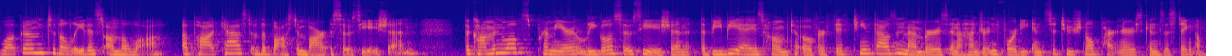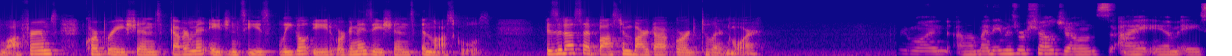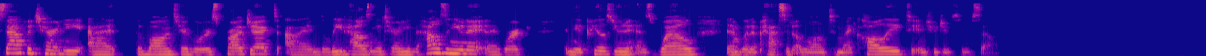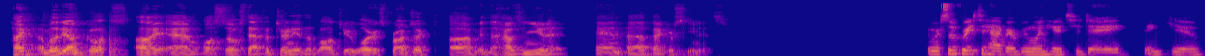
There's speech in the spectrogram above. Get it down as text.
Welcome to the latest on the law, a podcast of the Boston Bar Association. The Commonwealth's premier legal association, the BBA is home to over 15,000 members and 140 institutional partners consisting of law firms, corporations, government agencies, legal aid organizations, and law schools. Visit us at bostonbar.org to learn more. Everyone, uh, my name is Rochelle Jones. I am a staff attorney at the Volunteer Lawyers Project. I'm the lead housing attorney in the housing unit, and I work in the appeals unit as well. And I'm going to pass it along to my colleague to introduce himself. Hi, I'm Adrian Kos. I am also staff attorney at the Volunteer Lawyers Project um, in the housing unit and uh, bankruptcy units. We're so great to have everyone here today. Thank you.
